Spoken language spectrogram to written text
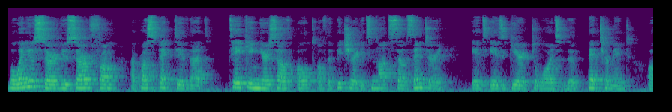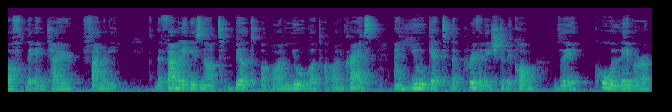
But when you serve, you serve from a perspective that taking yourself out of the picture, it's not self-centered. It is geared towards the betterment of the entire family. The family is not built upon you, but upon Christ. And you get the privilege to become the co-laborer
